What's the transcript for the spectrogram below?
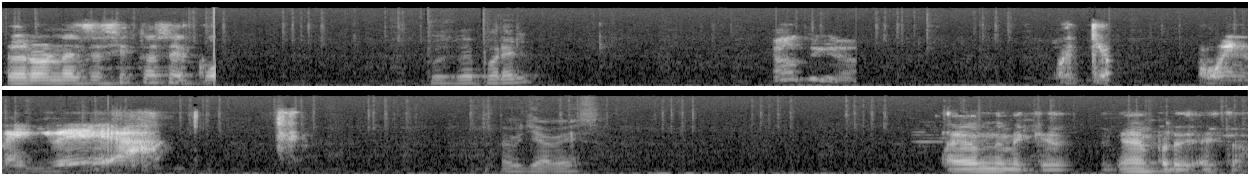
Pero necesito ese co. Pues ve por él. Uy, qué buena idea. Ah, Ya ves. Ahí donde me quedé. Ya me perdí. Ahí está.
